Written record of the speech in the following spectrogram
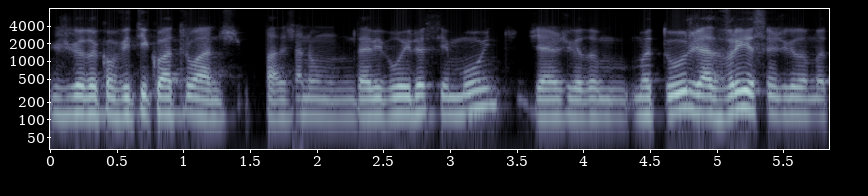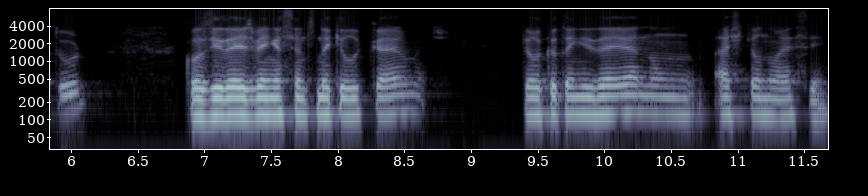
jogador com 24 anos, pá, já não deve evoluir assim muito, já é um jogador maturo, já deveria ser um jogador maturo, com as ideias bem assentes naquilo que quer, mas pelo que eu tenho ideia, não, acho que ele não é assim.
